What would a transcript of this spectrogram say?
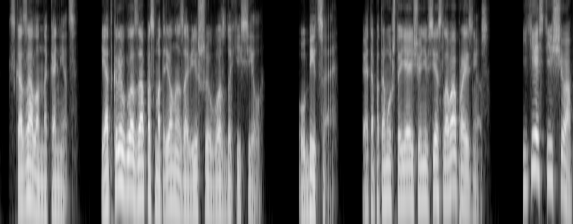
– сказал он наконец. И, открыв глаза, посмотрел на зависшую в воздухе сил. «Убийца. Это потому, что я еще не все слова произнес?» «Есть еще.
